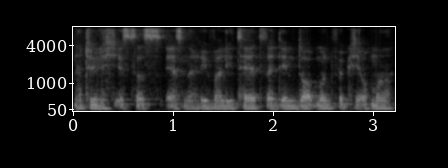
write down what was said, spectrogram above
Natürlich ist das erst eine Rivalität, seitdem Dortmund wirklich auch mal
